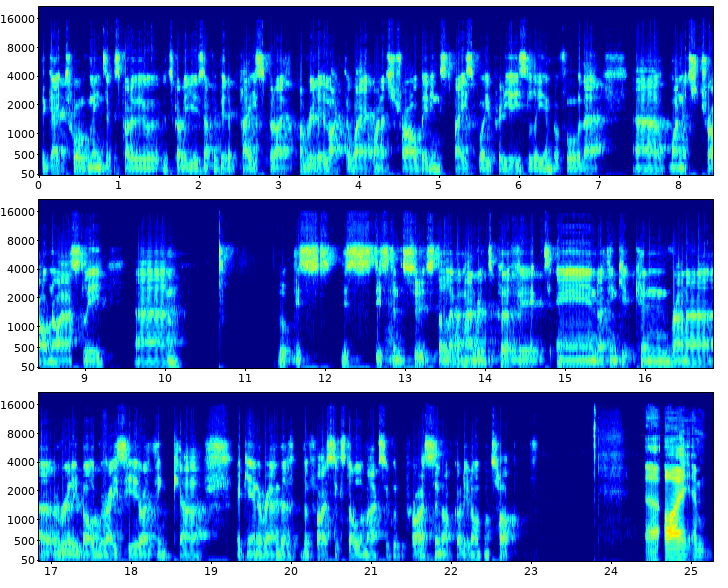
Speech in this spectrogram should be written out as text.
the gate 12 means it's got to it's got to use up a bit of pace, but I, I really like the way it won its trial, beating Space Boy pretty easily, and before that, uh, won its trial nicely. Um, look, this this distance suits the 1100s perfect, and I think it can run a, a really bold race here. I think uh, again around the the five six dollar mark's a good price, and I've got it on top. Uh, I am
